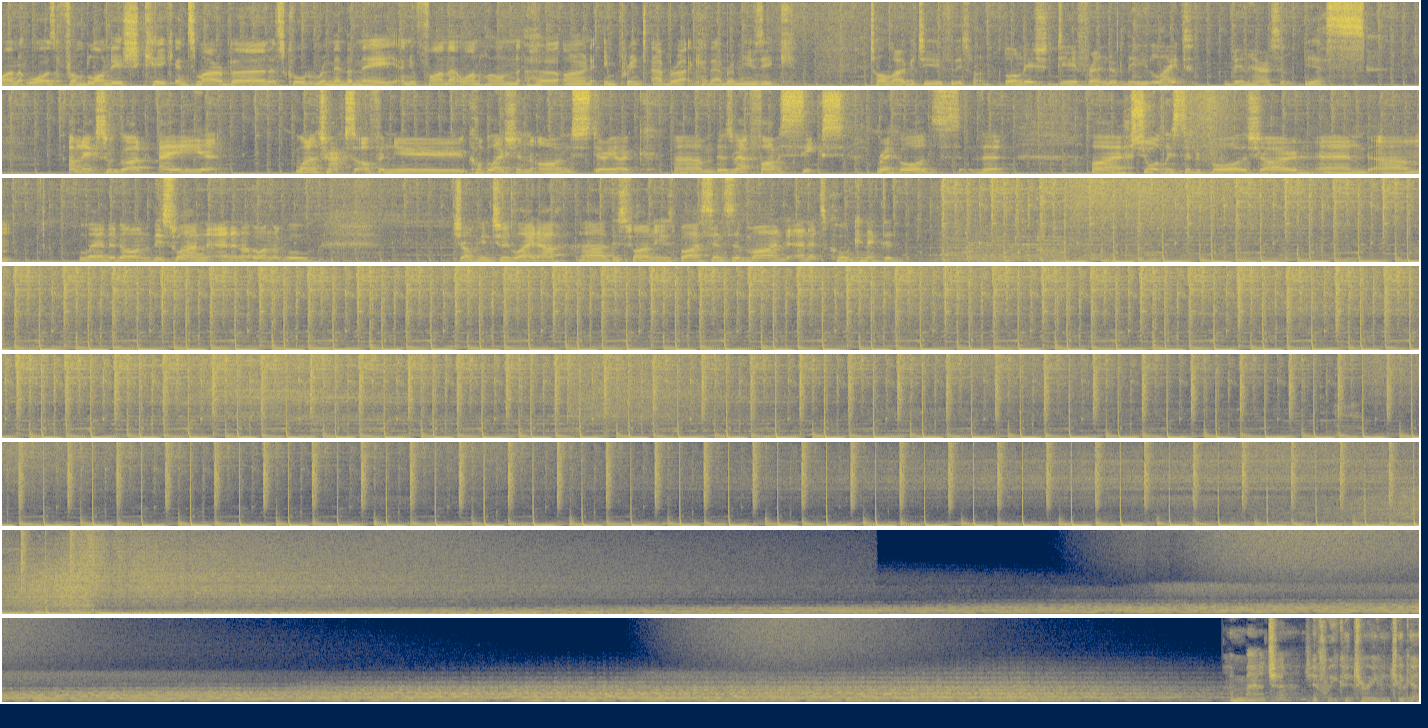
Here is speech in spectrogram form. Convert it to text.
One was from BLOND:ISH, Keek, and Tamara Byrne. It's called Remember Me, and you'll find that one on her own imprint, Abracadabra Music. Tom, over to you for this one. BLOND:ISH, dear friend of the late Ben Harrison. Yes. Up next, we've got a one of the tracks off a new compilation on Steyoyoke. Um, there was about five or six records that I shortlisted for the show and um, landed on this one and another one that we'll jump into later. Uh, this one is by Senses Of Mind and it's called Connected. Connected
